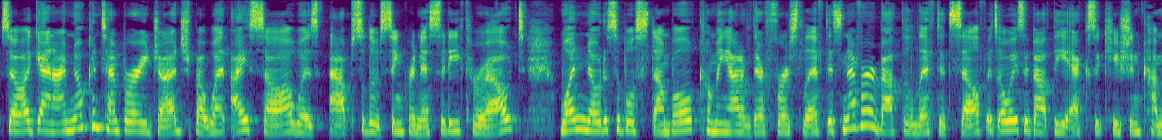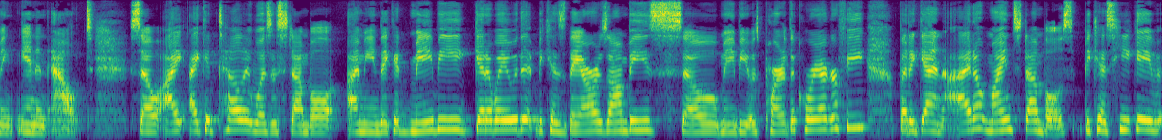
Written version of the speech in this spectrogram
So again, I'm no contemporary judge, but what I saw was absolute synchronicity throughout. One noticeable stumble coming out of their first lift. It's never about the lift itself. It's always about the execution coming in and out. So I, I could tell it was a stumble. I mean, they could maybe get away with it because they are zombies. So maybe it was part of the choreography. But again, I don't mind stumbles because he gave,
